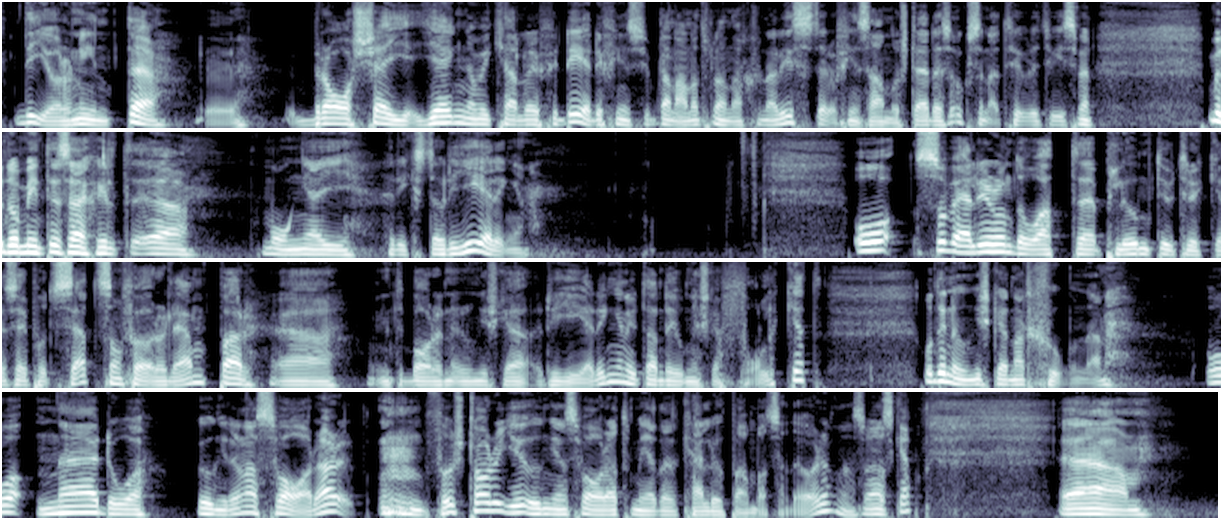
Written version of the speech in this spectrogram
det gör hon inte. Eh, Bra tjejgäng om vi kallar det för det. Det finns ju bland annat bland nationalister. och finns annorstädes också naturligtvis. Men, men de är inte särskilt eh, många i riksdag och regeringen. Och så väljer hon då att eh, plumpt uttrycka sig på ett sätt som förolämpar eh, inte bara den ungerska regeringen utan det ungerska folket och den ungerska nationen. Och när då ungrarna svarar, först har ju Ungern svarat med att kalla upp ambassadören, den svenska. Eh,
